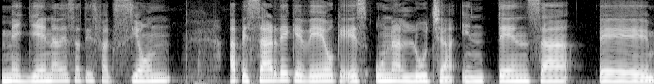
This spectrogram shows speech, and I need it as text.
me llena de satisfacción a pesar de que veo que es una lucha intensa, eh,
